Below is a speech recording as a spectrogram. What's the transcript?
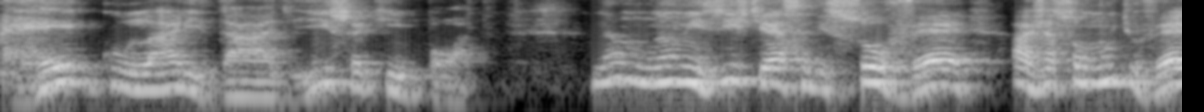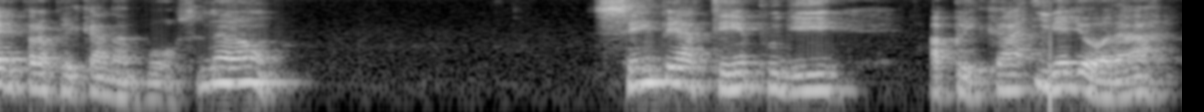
regularidade. Isso é que importa. Não, não existe essa de sou velho, ah, já sou muito velho para aplicar na bolsa. Não. Sempre há tempo de aplicar e melhorar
